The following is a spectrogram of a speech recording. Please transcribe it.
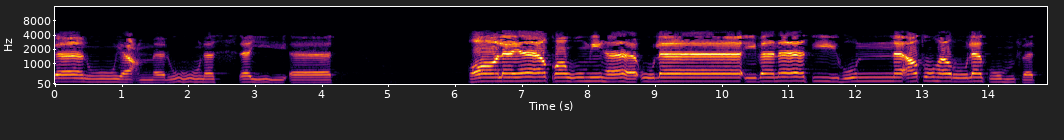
كَانُوا يَعْمَلُونَ السَّيِّئَاتِ قَالَ يَا قَوْمِ هَؤُلَاءِ بَنَاتِي هُنَّ أَطْهَرُ لَكُمْ فَاتَّقُونِ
